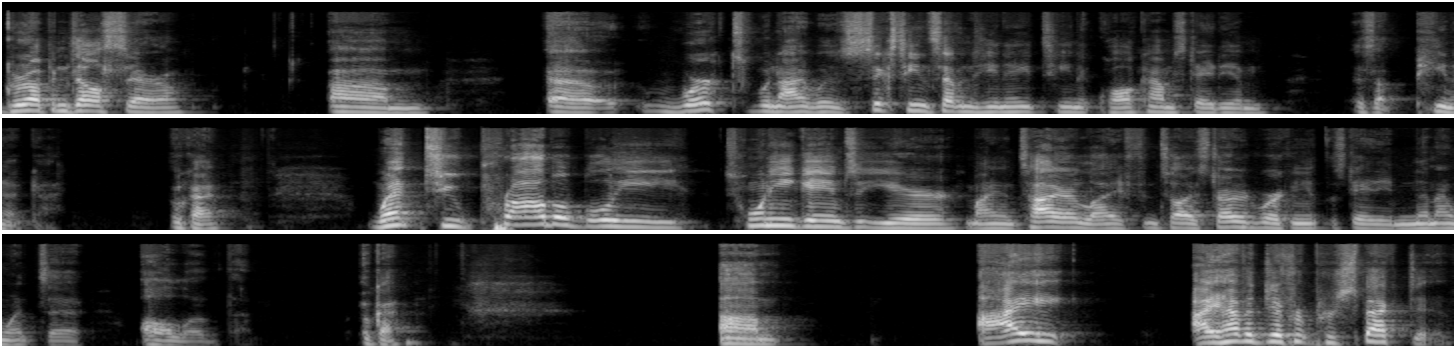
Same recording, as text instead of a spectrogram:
grew up in Del Cerro. Um, uh, worked when I was 16, 17, 18 at Qualcomm Stadium as a peanut guy. Okay. Went to probably 20 games a year my entire life until I started working at the stadium. And then I went to all of them. Okay. Um, I I have a different perspective.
